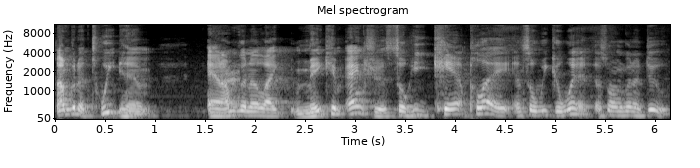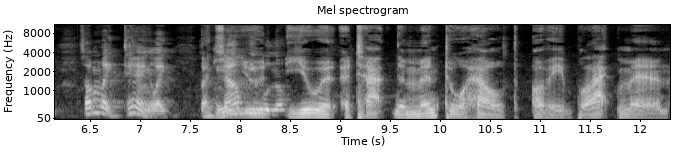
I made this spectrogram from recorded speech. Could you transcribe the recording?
I'm gonna tweet him and I'm gonna like make him anxious so he can't play and so we can win. That's what I'm gonna do. So I'm like, dang, like like so now you people know you would attack the mental health of a black man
